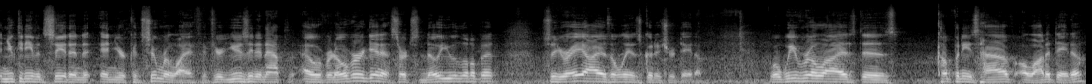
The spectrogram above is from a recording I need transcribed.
and you can even see it in, in your consumer life. If you're using an app over and over again, it starts to know you a little bit. So your AI is only as good as your data. What we realized is companies have a lot of data,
